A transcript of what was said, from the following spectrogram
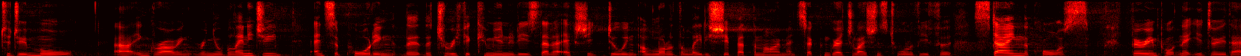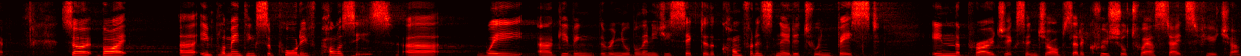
to do more uh, in growing renewable energy and supporting the, the terrific communities that are actually doing a lot of the leadership at the moment. So congratulations to all of you for staying the course. Very important that you do that. So by uh, implementing supportive policies, uh, we are giving the renewable energy sector the confidence needed to invest in the projects and jobs that are crucial to our state's future.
